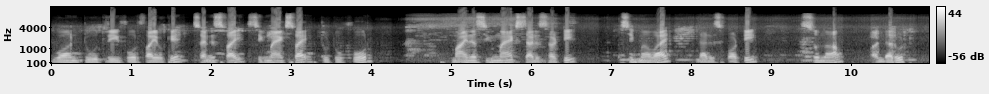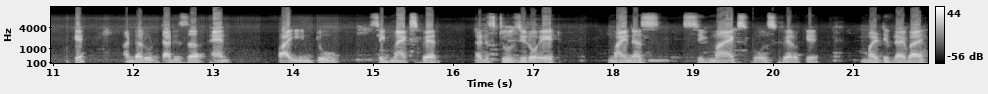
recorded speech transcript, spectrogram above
1, 2, 3, 4, 5. Okay. So n is 5. Sigma xy 2 2, 4 minus sigma x that is 30. Sigma y that is 40. So now under root. Okay. Under root that is the n. Pi into sigma x square that is 208 minus sigma x whole square. Okay. Multiply by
